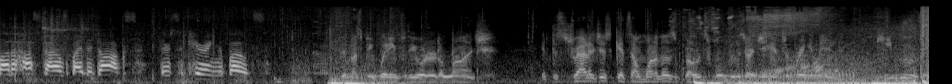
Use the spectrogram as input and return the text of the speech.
Lot of hostiles by the docks. They're securing the boats. They must be waiting for the order to launch. If the strategist gets on one of those boats, we'll lose our chance to bring him in. Keep moving.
